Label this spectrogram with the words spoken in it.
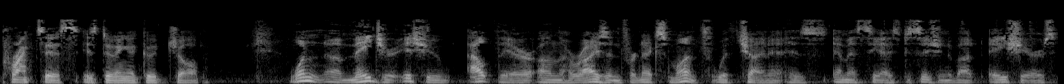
practice is doing a good job. One uh, major issue out there on the horizon for next month with China is MSCI's decision about A shares,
